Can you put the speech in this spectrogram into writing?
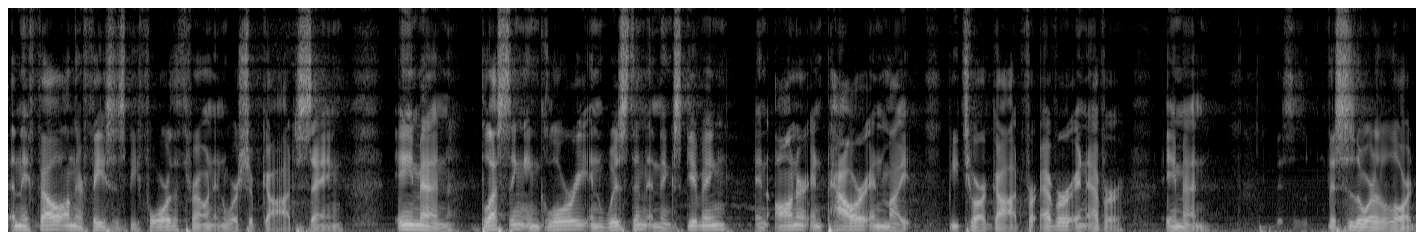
And they fell on their faces before the throne and worshiped God, saying, Amen. Blessing and glory and wisdom and thanksgiving and honor and power and might be to our God forever and ever. Amen. This is, this is the word of the Lord.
